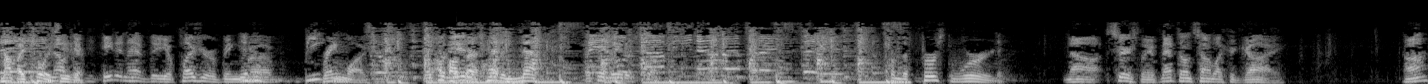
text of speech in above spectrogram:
Not by choice No, either. He didn't have the uh, pleasure of being Yeah. uh, brainwashed. That's what made his head and neck. That's what made him. From the first word. Now, seriously, if that don't sound like a guy, huh?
